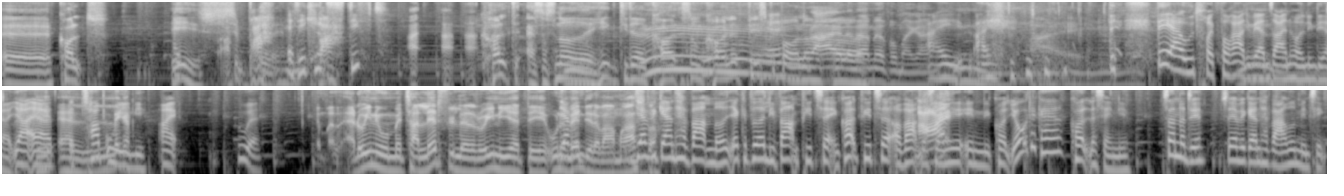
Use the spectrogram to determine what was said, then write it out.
øh, koldt. Det er. Er det ikke helt Bah. stift? Ej, ej, ej. Koldt, altså sådan noget, mm. helt de der kolde, sådan nogle kolde fiskeboller. Nej, lad være med at få mig i gang. Ej, ej. det, det er udtryk for radioverdens egen holdning, det her. Jeg er, Det er er top uenig. Nej. Uha. Er du enig med tarteletfyld, eller er du enig i, at det er unødvendigt at varme rester? Jeg vil gerne have varm mad. Jeg kan bedre lide varm pizza end kold pizza, og varm Ej. lasagne end kold... Jo, det kan jeg. Kold lasagne. Sådan er det. Så jeg vil gerne have varmet mine ting.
